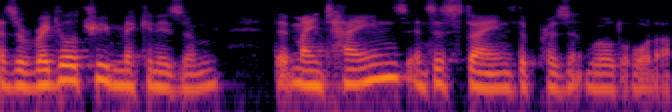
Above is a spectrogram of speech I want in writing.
as a regulatory mechanism that maintains and sustains the present world order.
